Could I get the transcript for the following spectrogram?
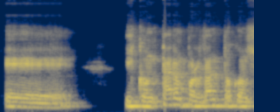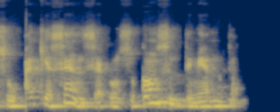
eh, y contaron, por lo tanto, con su aquiescencia, con su consentimiento,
